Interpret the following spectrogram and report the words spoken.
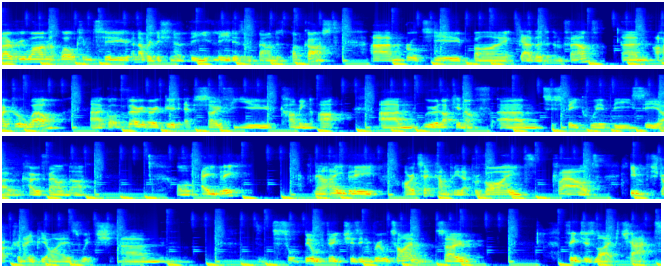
Hello, everyone. Welcome to another edition of the Leaders and Founders podcast, um, brought to you by Gathered and Found. Um, I hope you're all well. Uh, got a very, very good episode for you coming up. Um, we were lucky enough um, to speak with the CEO and co founder of Ably. Now, Ably are a tech company that provides cloud infrastructure and APIs which um, sort of build features in real time. So features like chat,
